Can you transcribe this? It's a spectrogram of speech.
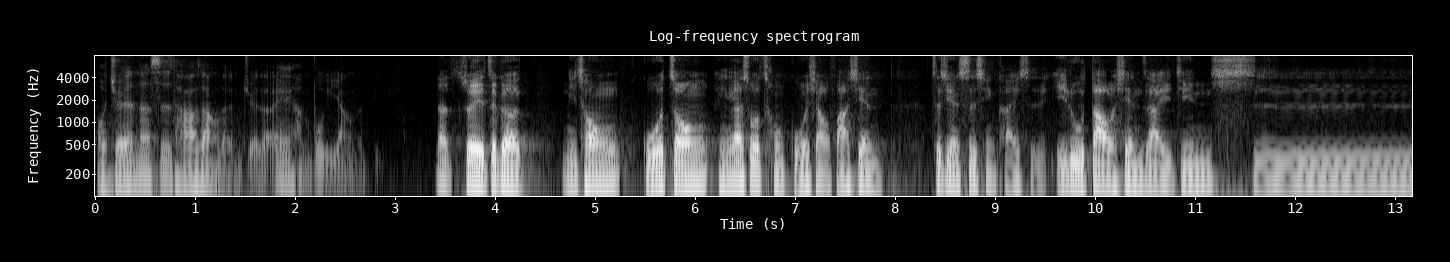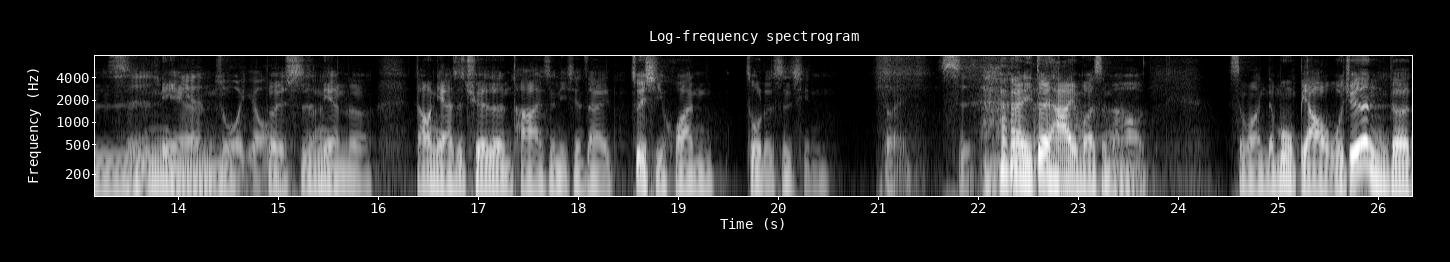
我觉得那是他让人觉得哎、欸、很不一样的地方。那所以这个。你从国中，应该说从国小发现这件事情开始，一路到现在已经十十年左右，对，十年了。然后你还是确认他还是你现在最喜欢做的事情？对，是。那你对他有没有什么什么你的目标？我觉得你的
